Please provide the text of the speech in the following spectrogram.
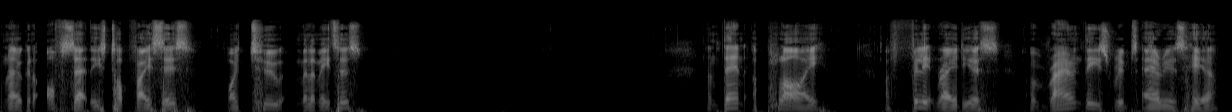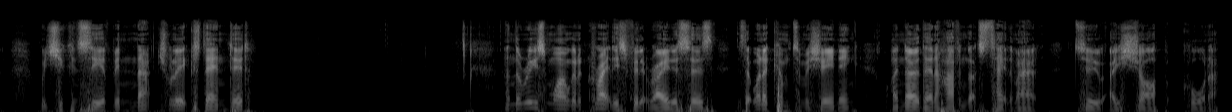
I'm now going to offset these top faces by 2 millimeters and then apply a fillet radius around these ribs areas here which you can see have been naturally extended and the reason why I'm going to create these fillet radiuses is that when I come to machining I know then I haven't got to take them out to a sharp corner.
